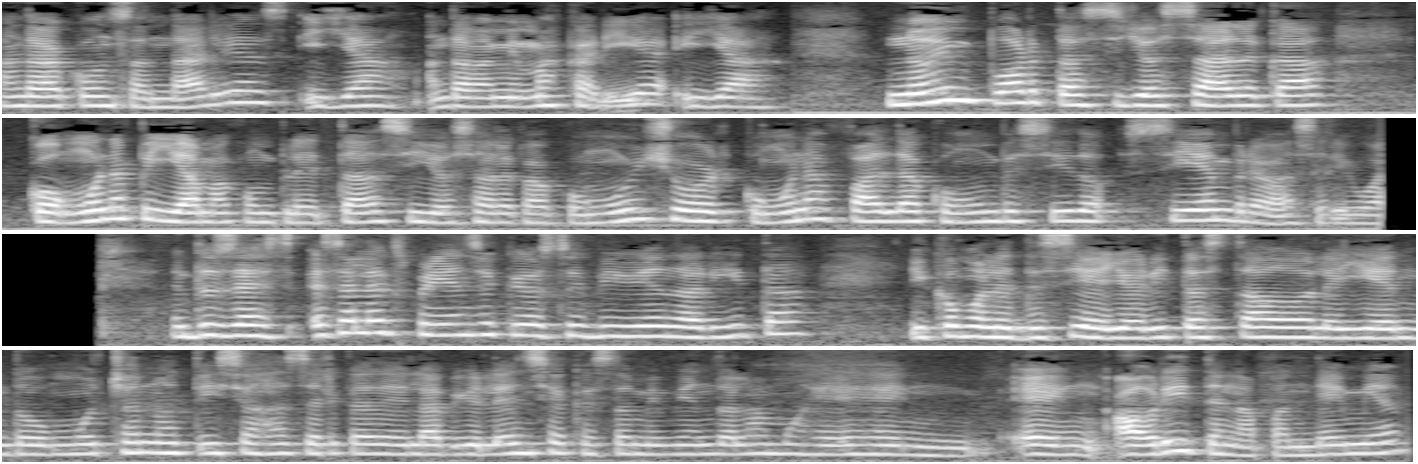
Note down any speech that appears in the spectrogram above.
Andaba con sandalias y ya. Andaba mi mascarilla y ya. No importa si yo salga con una pijama completa, si yo salga con un short, con una falda, con un vestido, siempre va a ser igual. Entonces, esa es la experiencia que yo estoy viviendo ahorita y como les decía, yo ahorita he estado leyendo muchas noticias acerca de la violencia que están viviendo las mujeres en, en ahorita en la pandemia.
